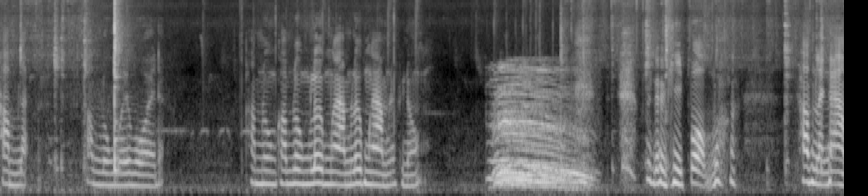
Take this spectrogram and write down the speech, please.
คำละคำลงบ่อยๆนะคำลงคำลงเริ่มงาม เริ่มงามแล้วพี่น้องเป็นเดินผีปอบบ่คำละงาม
